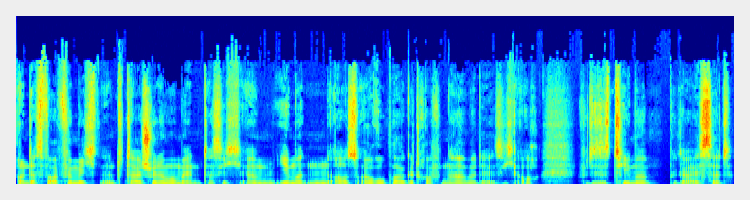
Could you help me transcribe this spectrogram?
und das war für mich ein total schöner Moment, dass ich ähm, jemanden aus Europa getroffen habe, der sich auch für dieses Thema begeistert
